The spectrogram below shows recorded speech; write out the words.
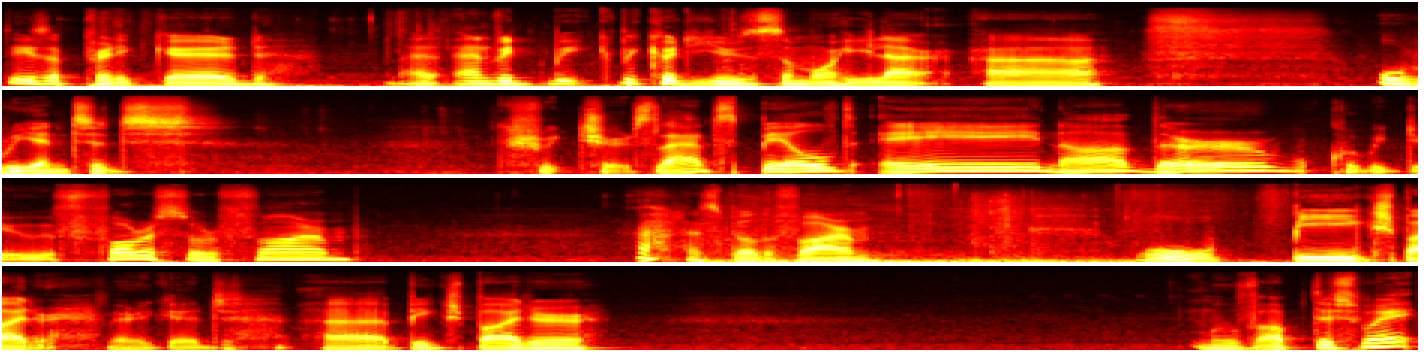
these are pretty good. Uh, and we, we we could use some more healer uh, oriented creatures. Let's build another. What could we do? A forest or a farm? Ah, let's build a farm. Oh, big spider. Very good. Uh, big spider. Move up this way.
